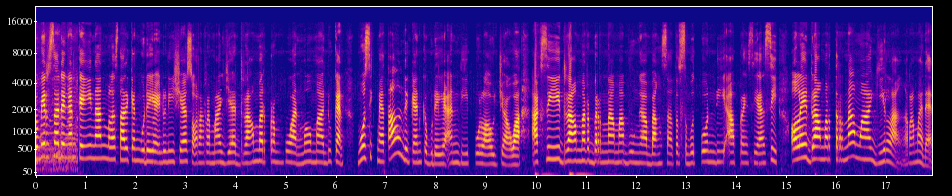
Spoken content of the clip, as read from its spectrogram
Pemirsa dengan keinginan melestarikan budaya Indonesia, seorang remaja drummer perempuan memadukan musik metal dengan kebudayaan di Pulau Jawa. Aksi drummer bernama Bunga Bangsa tersebut pun diapresiasi oleh drummer ternama Gilang Ramadan.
